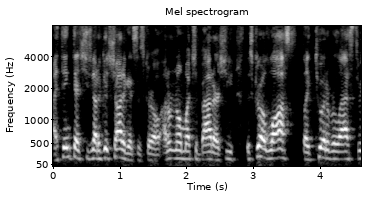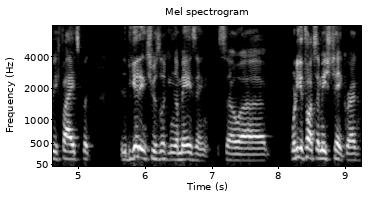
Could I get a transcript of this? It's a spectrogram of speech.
I think that she's got a good shot against this girl. I don't know much about her. She this girl lost like two out of her last three fights, but in the beginning she was looking amazing. So uh, what are your thoughts on Miesha Tate, Greg?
